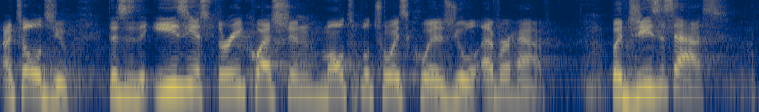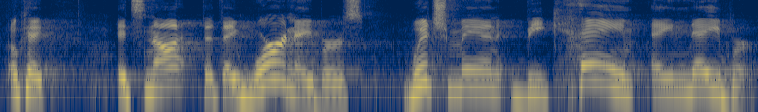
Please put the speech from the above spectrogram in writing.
I told you, this is the easiest three question multiple choice quiz you will ever have. But Jesus asks, okay, it's not that they were neighbors, which man became a neighbor?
